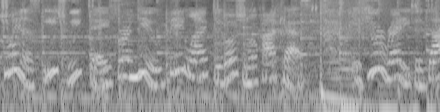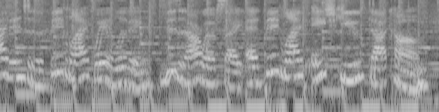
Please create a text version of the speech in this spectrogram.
Join us each weekday for a new Big Life devotional podcast. If you're ready to dive into the big life way of living, visit our website at biglifehq.com.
